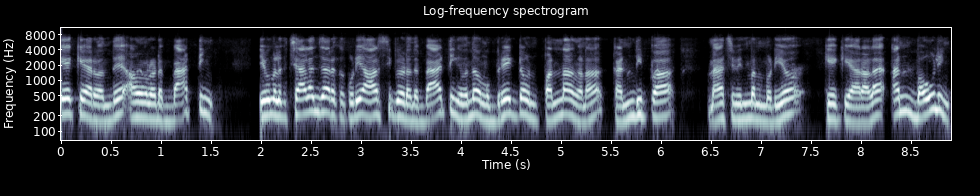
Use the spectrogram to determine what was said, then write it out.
கேகேஆர் வந்து அவங்களோட பேட்டிங் இவங்களுக்கு சேலஞ்சா இருக்கக்கூடிய ஆர்சிபியோட அந்த பேட்டிங் வந்து அவங்க பிரேக் டவுன் பண்ணாங்கன்னா கண்டிப்பா மேட்ச் வின் பண்ண முடியும். கேகேஆரால அண்ட் பவுலிங்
